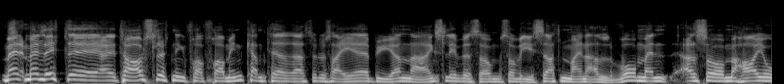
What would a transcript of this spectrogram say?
Men, men litt eh, til avslutning fra, fra, min kant her. altså Du sier byene næringslivet som, som, viser at vi mener alvor. Men altså, vi har jo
